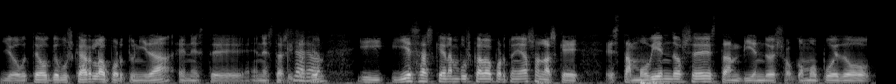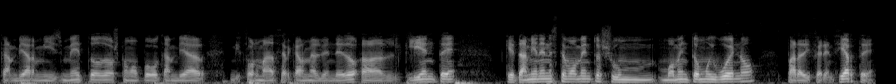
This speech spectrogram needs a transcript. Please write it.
yo tengo que buscar la oportunidad en este en esta situación. Y, y, esas que han buscado la oportunidad son las que están moviéndose, están viendo eso, cómo puedo cambiar mis métodos, cómo puedo cambiar mi forma de acercarme al vendedor, al cliente, que también en este momento es un momento muy bueno para diferenciarte.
